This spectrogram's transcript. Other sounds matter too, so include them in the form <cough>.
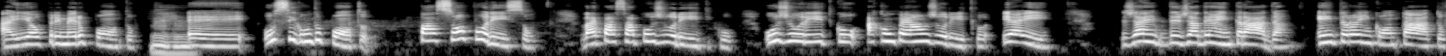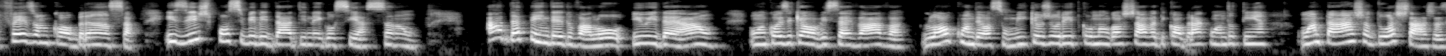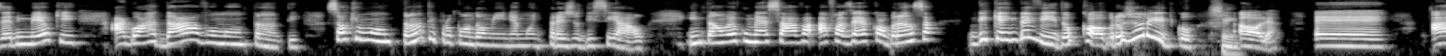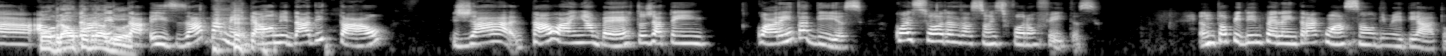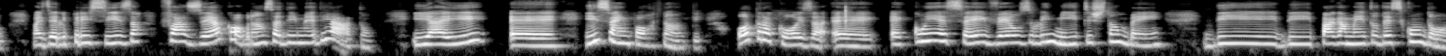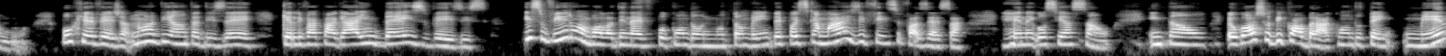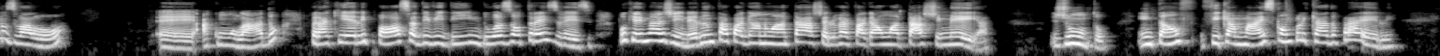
Aí é o primeiro ponto. Uhum. É, o segundo ponto, passou por isso, vai passar por jurídico. O jurídico, acompanhar o jurídico. E aí, já, já deu entrada? Entrou em contato? Fez uma cobrança? Existe possibilidade de negociação? A depender do valor e o ideal, uma coisa que eu observava logo quando eu assumi, que o jurídico não gostava de cobrar quando tinha uma taxa, duas taxas. Ele meio que aguardava o montante. Só que o montante para o condomínio é muito prejudicial. Então eu começava a fazer a cobrança de quem devido, cobra o jurídico. Sim. Olha, é, a, a Cobrar o cobrador. Ta, exatamente, a unidade tal já está lá em aberto, já tem 40 dias. Quais foram as ações que foram feitas? Eu não estou pedindo para ele entrar com ação de imediato, mas ele precisa fazer a cobrança de imediato. E aí, é, isso é importante. Outra coisa é, é, conhecer e ver os limites também de, de pagamento desse condômino. Porque, veja, não adianta dizer que ele vai pagar em 10 vezes isso vira uma bola de neve para o condômino também, depois fica mais difícil fazer essa renegociação. Então, eu gosto de cobrar quando tem menos valor é, acumulado, para que ele possa dividir em duas ou três vezes. Porque imagine, ele não está pagando uma taxa, ele vai pagar uma taxa e meia junto. Então, fica mais complicado para ele.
